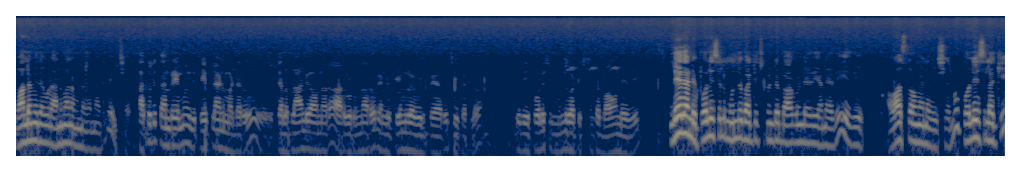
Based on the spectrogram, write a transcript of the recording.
వాళ్ళ మీద కూడా అనుమానం ఉన్నదన్నట్టుగా ఇచ్చారు. హతుడి తండ్రి ఏమో ఇది ప్రీ ప్లాన్ మర్డరు చాలా ప్లాన్గా ఉన్నారు ఆరుగురు ఉన్నారు రెండు టీములుగా విడిపోయారు చీకట్లో. ఇది పోలీసులు ముందు పట్టించుకుంటే బాగుండేది. లేదండి పోలీసులు ముందు పట్టించుకుంటే బాగుండేది అనేది ఇది అవాస్తవమైన విషయము. పోలీసులకి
